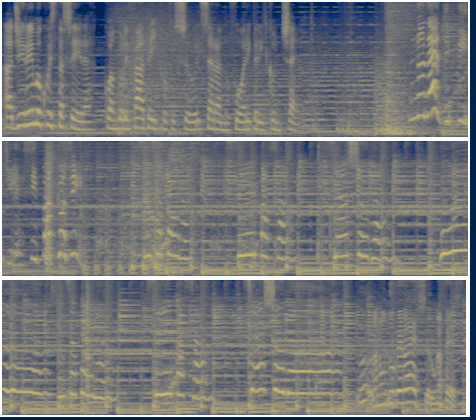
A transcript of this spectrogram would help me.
Agiremo questa sera, quando le fate e i professori saranno fuori per il concerto. Non è difficile, si fa così! Si sapona, si passa, si asciuga. Uh, asciuga. Ma non doveva essere una festa.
